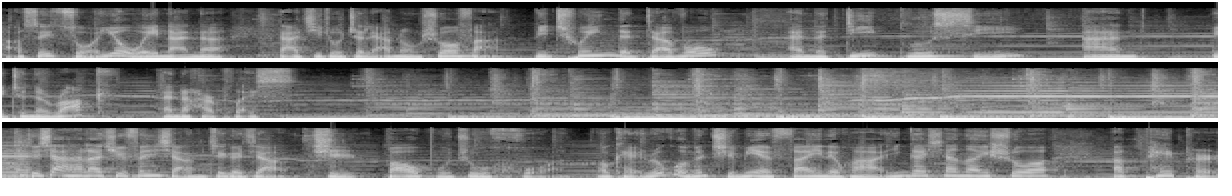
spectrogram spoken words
好，所以左右为难呢，大家记住这两种说法：between the devil and the deep blue sea and between a rock and a hard place. 接下来和大家去分享这个叫“纸包不住火”。OK，如果我们纸面翻译的话，应该相当于说 “A paper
